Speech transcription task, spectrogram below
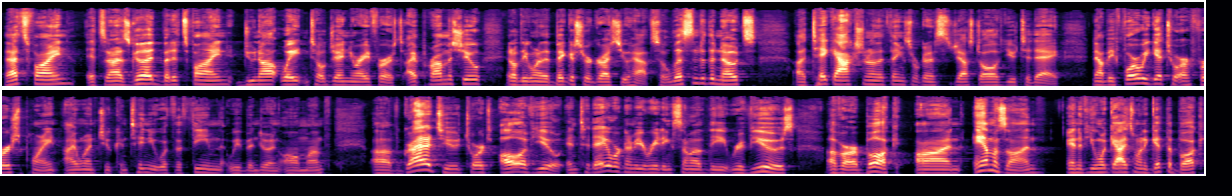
that's fine. It's not as good, but it's fine. Do not wait until January 1st. I promise you, it'll be one of the biggest regrets you have. So listen to the notes. Uh, take action on the things we're going to suggest all of you today. Now, before we get to our first point, I want to continue with the theme that we've been doing all month of gratitude towards all of you. And today we're going to be reading some of the reviews of our book on Amazon. And if you guys want to get the book,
